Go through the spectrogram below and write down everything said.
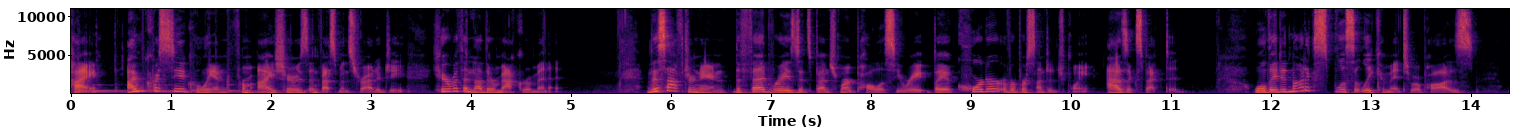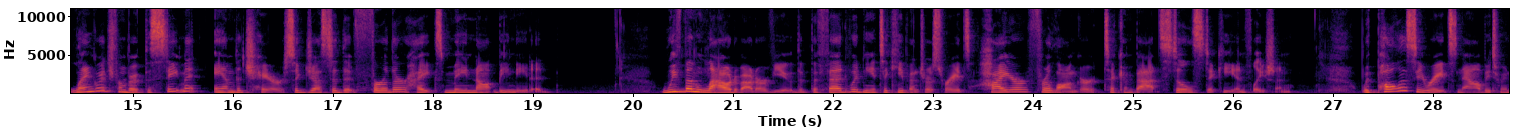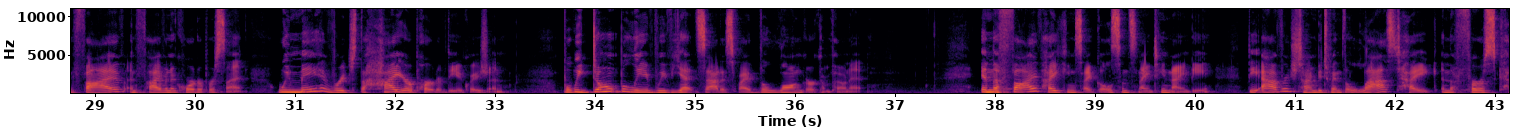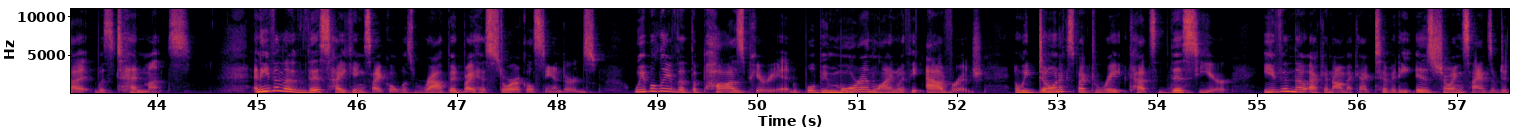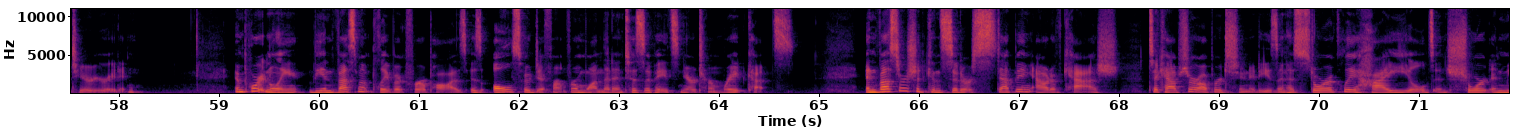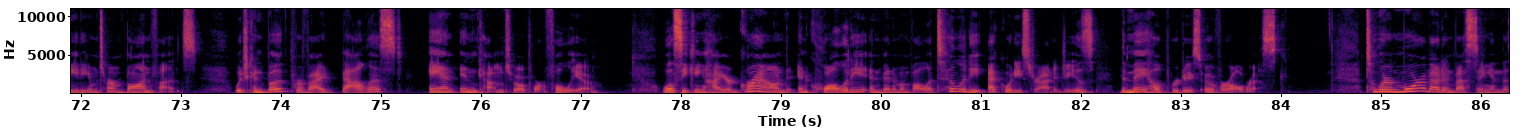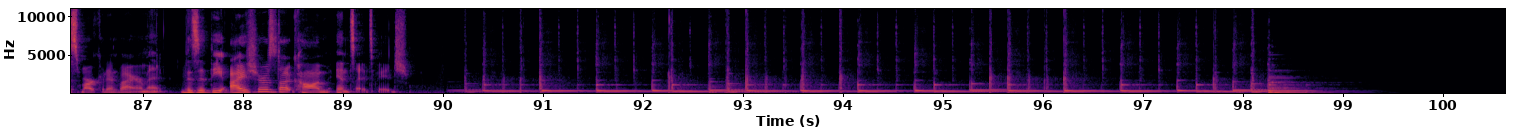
Hi, I'm Kristy Akullian from iShares Investment Strategy, here with another Macro Minute. This afternoon, the Fed raised its benchmark policy rate by a quarter of a percentage point, as expected. While they did not explicitly commit to a pause, language from both the statement and the chair suggested that further hikes may not be needed. We've been loud about our view that the Fed would need to keep interest rates higher for longer to combat still sticky inflation. With policy rates now between 5 and 5 and a quarter percent, we may have reached the higher part of the equation, but we don't believe we've yet satisfied the longer component. In the five hiking cycles since 1990, the average time between the last hike and the first cut was 10 months. And even though this hiking cycle was rapid by historical standards, we believe that the pause period will be more in line with the average, and we don't expect rate cuts this year, even though economic activity is showing signs of deteriorating. Importantly, the investment playbook for a pause is also different from one that anticipates near term rate cuts. Investors should consider stepping out of cash to capture opportunities in historically high yields in short and medium term bond funds, which can both provide ballast and income to a portfolio, while seeking higher ground in quality and minimum volatility equity strategies that may help reduce overall risk. To learn more about investing in this market environment, visit the iShares.com Insights page.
